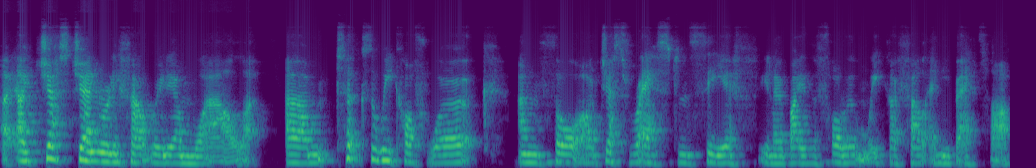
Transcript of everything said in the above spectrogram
I, I, just generally felt really unwell. Um, took the week off work and thought I'll just rest and see if, you know, by the following week I felt any better.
